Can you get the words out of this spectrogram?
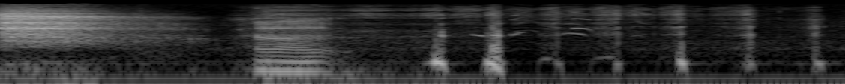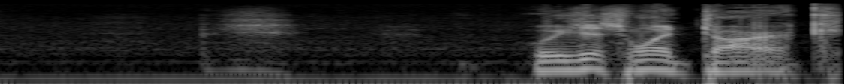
Uh, We just went dark.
